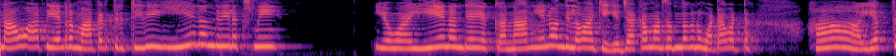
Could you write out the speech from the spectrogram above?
ನಾವು ಆಟ ಏನ್ರ ಮಾತಾಡ್ತಿರ್ತೀವಿ. ಏನಂದ್ವಿ ಲಕ್ಷ್ಮಿ? ಯವ್ವ, ಏನಂದೆ ಅಕ್ಕ ನಾನು ಏನು ಅಂದಿಲ್ಲವ ಆಕಿಗೆ? ಜಕ ಮಾಡ್ಸಂದಾಗ ವಟ ಒಟ್ಟ ಹಾ ಯಕ್ಕ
